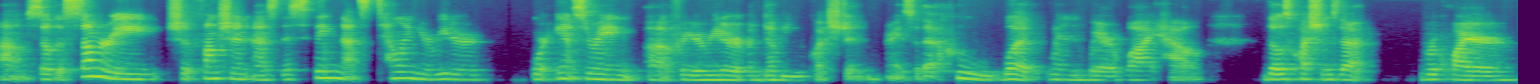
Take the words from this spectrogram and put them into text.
Um, so the summary should function as this thing that's telling your reader or answering uh, for your reader a W question, right? So that who, what, when, where, why, how, those questions that require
